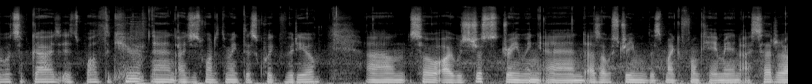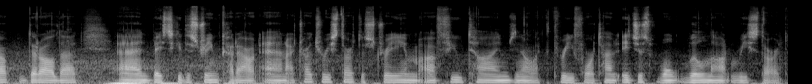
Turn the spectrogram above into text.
What's up guys, it's Baltic here and I just wanted to make this quick video. Um, so I was just streaming and as I was streaming this microphone came in, I set it up, did all that and basically the stream cut out and I tried to restart the stream a few times, you know like three, four times, it just won't, will not restart.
